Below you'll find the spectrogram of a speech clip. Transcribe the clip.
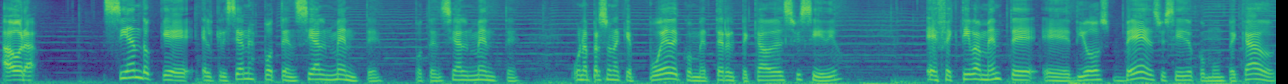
Ahora, siendo que el cristiano es potencialmente, potencialmente, una persona que puede cometer el pecado del suicidio, efectivamente eh, Dios ve el suicidio como un pecado,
